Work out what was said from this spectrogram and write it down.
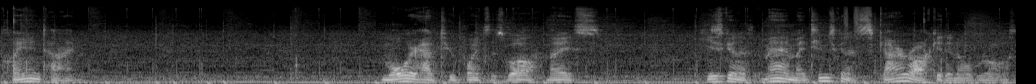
playing time? Moeller had two points as well. Nice. He's gonna, man, my team's gonna skyrocket in overalls.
